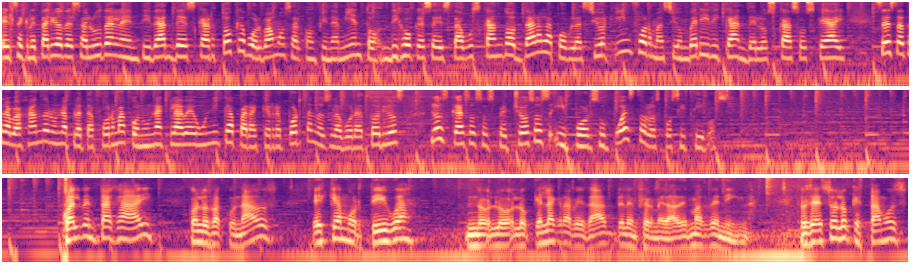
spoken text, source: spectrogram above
El secretario de Salud en la entidad descartó que volvamos al confinamiento. Dijo que se está buscando dar a la población información verídica de los casos que hay. Se está trabajando en una plataforma con una clave única para que reporten los laboratorios los casos sospechosos y por supuesto los positivos. ¿Cuál ventaja hay con los vacunados? Es que amortigua lo, que es la gravedad de la enfermedad, es más benigna. Entonces eso es lo que estamos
